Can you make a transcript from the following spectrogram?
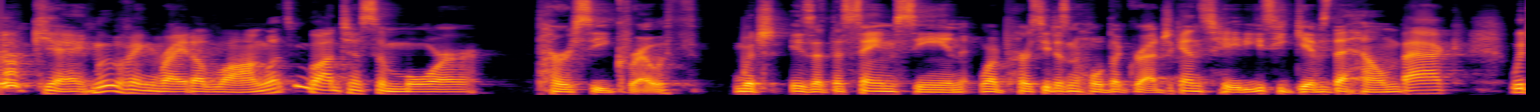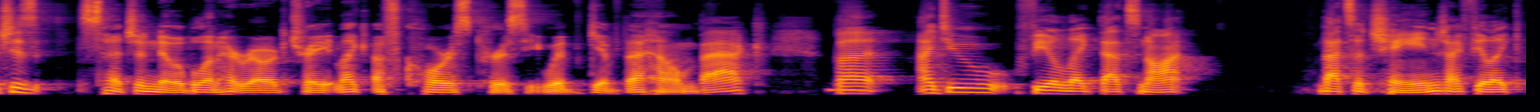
Okay, moving right along. Let's move on to some more Percy growth, which is at the same scene where Percy doesn't hold the grudge against Hades. He gives the helm back, which is such a noble and heroic trait. Like, of course, Percy would give the helm back. But I do feel like that's not that's a change. I feel like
